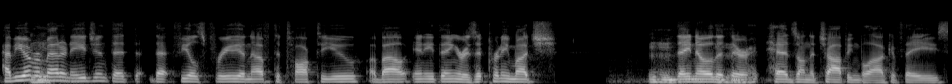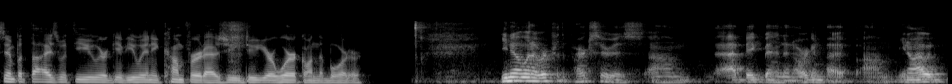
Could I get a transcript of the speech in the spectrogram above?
Have you ever mm-hmm. met an agent that that feels free enough to talk to you about anything, or is it pretty much mm-hmm. they know that mm-hmm. their heads on the chopping block if they sympathize with you or give you any comfort as you do your work on the border? You know, when I worked for the Park Service um, at Big Bend and Organ Pipe, um, you know, I would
